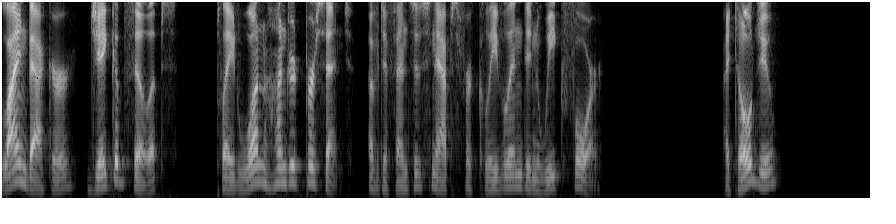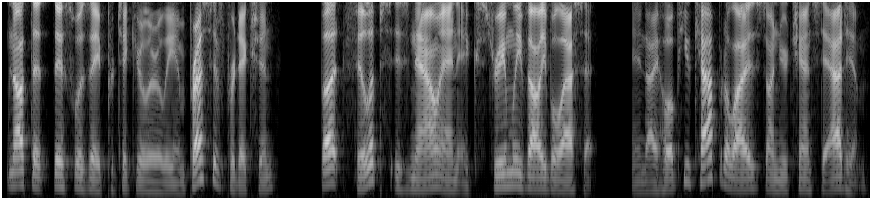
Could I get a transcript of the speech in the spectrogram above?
Linebacker Jacob Phillips played 100% of defensive snaps for Cleveland in Week 4. I told you. Not that this was a particularly impressive prediction, but Phillips is now an extremely valuable asset, and I hope you capitalized on your chance to add him.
